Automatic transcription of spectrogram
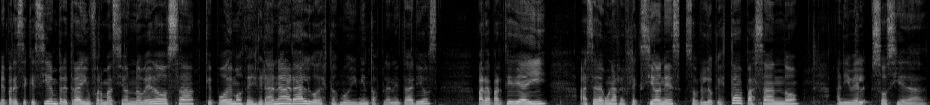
Me parece que siempre trae información novedosa, que podemos desgranar algo de estos movimientos planetarios para a partir de ahí hacer algunas reflexiones sobre lo que está pasando a nivel sociedad.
